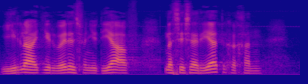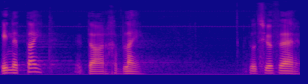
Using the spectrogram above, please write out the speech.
Hierna het Herodes van Judea af na Caesarea toe gegaan en 'n tyd daar gebly. Tot sover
